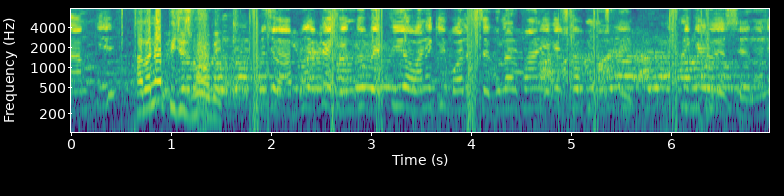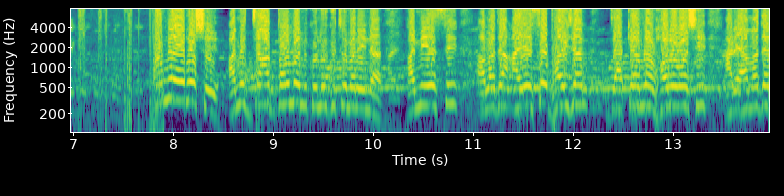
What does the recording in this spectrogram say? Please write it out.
নাম কি? আমার নাম পীযুষ ভৌমিক। আপনি একটা হিন্দু ব্যক্তি অনেকেই বলেন সেকুলার ফান্ড একে সব মুসলিম। আপনি কেন এসেছেন? অনেকে। আমি অবশ্যই, আমি জাত, ধর্ম, আমি কোনো কিছু মানি না। আমি এসেছি আমাদের আইএসএফ ভাইজান, যাকে আমরা ভালোবাসি, আর আমাদের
